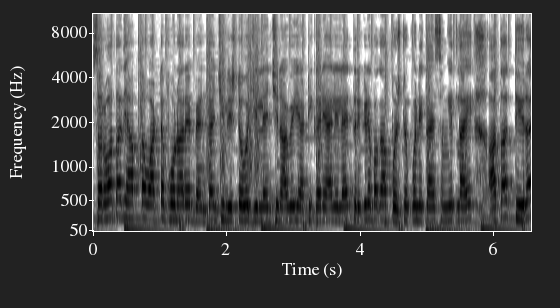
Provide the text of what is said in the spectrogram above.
सर्वात आधी हप्ता वाटप होणारे बँकांची लिस्ट व जिल्ह्यांची नावे या ठिकाणी आलेली आहेत. तर इकडे बघा स्पष्टपणे काय सांगितलं आहे. आता तेरा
